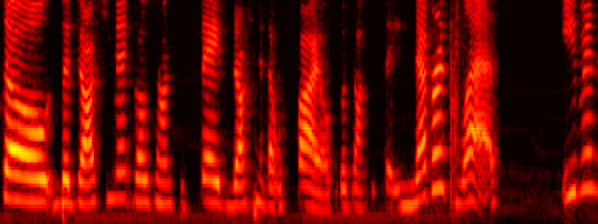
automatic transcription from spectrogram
So the document goes on to say, the document that was filed goes on to say, nevertheless, even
